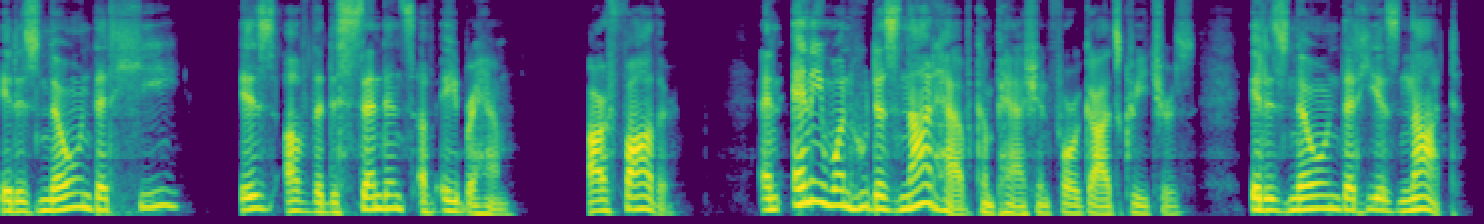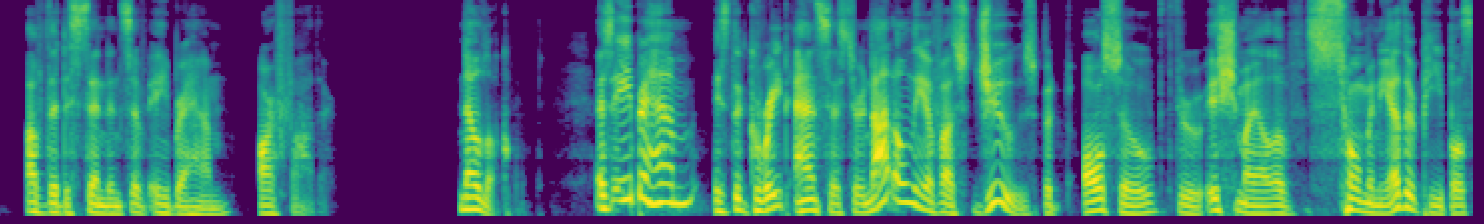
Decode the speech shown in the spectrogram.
it is known that he is of the descendants of Abraham, our father. And anyone who does not have compassion for God's creatures, it is known that he is not of the descendants of Abraham, our father. Now, look, as Abraham is the great ancestor not only of us Jews, but also through Ishmael of so many other peoples,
